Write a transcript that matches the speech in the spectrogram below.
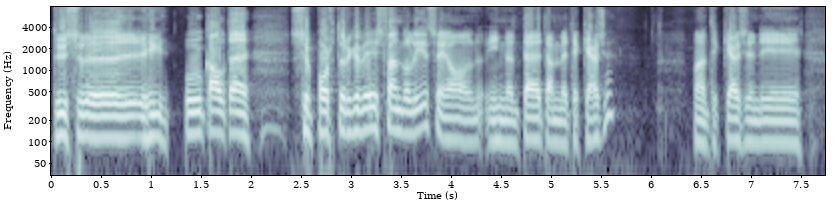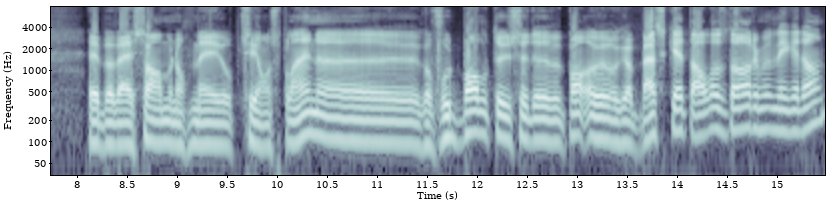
Dus uh, ook altijd supporter geweest van de Leers. Ja, in de tijd dan met de Kassen. Want de Kassen die hebben wij samen nog mee op Sionsplein uh, gevoetbald tussen de basket, alles daar mee gedaan.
